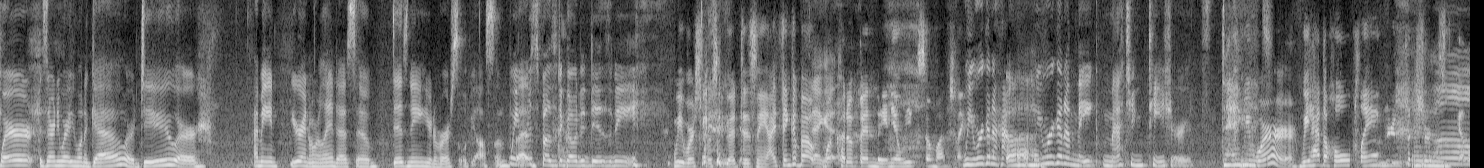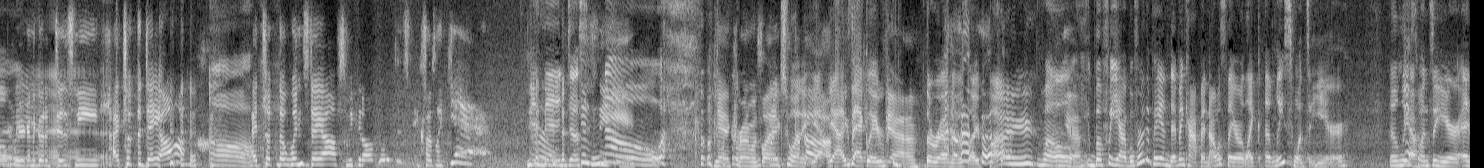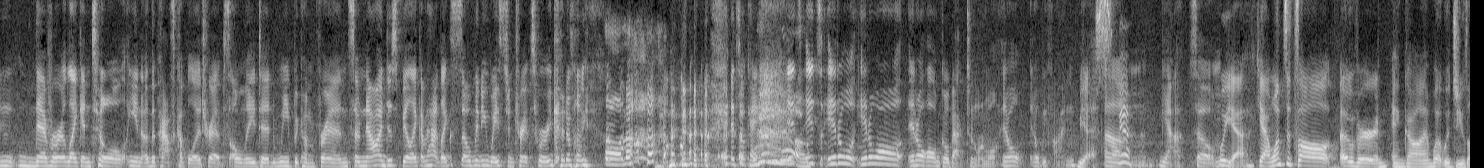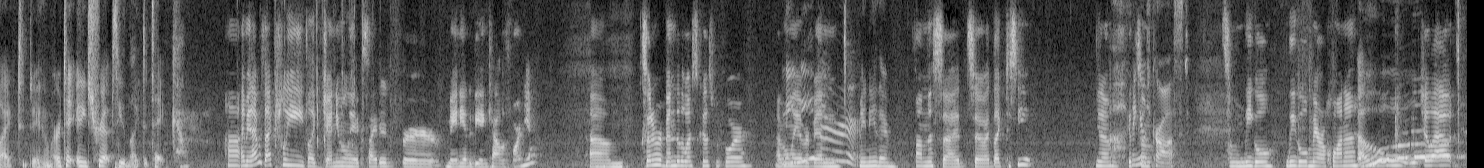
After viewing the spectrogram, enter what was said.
Where is there anywhere you want to go or do or? I mean, you're in Orlando, so Disney, Universal would be awesome. We but- were supposed to go to Disney. we were supposed to go to Disney. I think about Dang what it. could have been Mania Week so much. Like We were gonna have. We were gonna make matching T-shirts. Dang We it. were. We had the whole plan. We were gonna put shirts Oh, together. We were gonna go to. Disney. I took the day off. Oh, I took the Wednesday off so we could all go to Disney. Because I was like, yeah. and then just Disney. no. Yeah, and Corona was like, 2020. Yeah, yeah, exactly. Yeah. the Rona was like, bye. Well, Yeah. before yeah, before the pandemic happened, I was there like at least once a year. At least Yeah. once a year, and never like until you know the past couple of trips. Only did we become friends. So now I just feel like I've had like so many wasted trips where we could have hung. out Oh no. It's okay. It's it's it'll it'll all it'll all go back to normal. It'll it'll be fine. Yes. Um, Yeah. yeah. So well, yeah, yeah. Once it's all over and, and gone, what would you like to do, or take any trips you'd like to take? Uh, I mean, I was actually like genuinely excited for Mania to be in California. Um, because I've never been to the West Coast before. I've Me only ever been neither. Me neither. on this side, so I'd like to see it. You know, get Fingers some crossed. some legal legal marijuana. Oh, Chill out.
